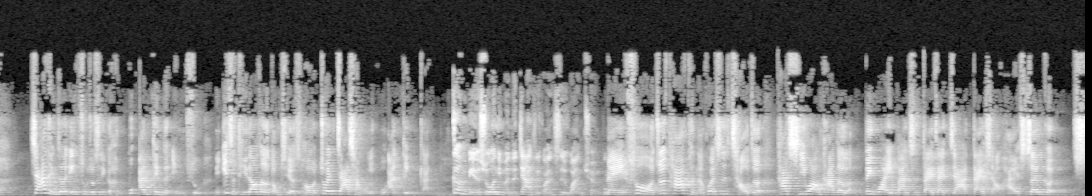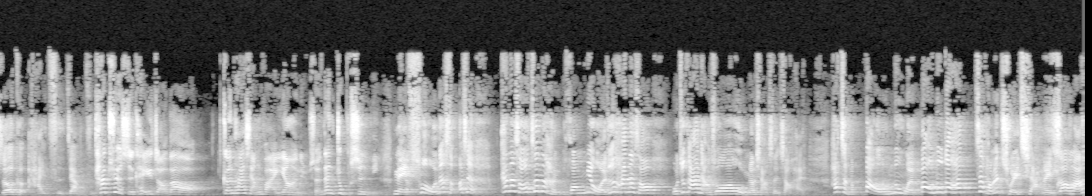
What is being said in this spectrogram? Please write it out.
家庭这个因素就是一个很不安定的因素。你一直提到这个东西的时候，就会加强我的不安定感。更别说你们的价值观是完全不没错，就是他可能会是朝着他希望他的另外一半是待在家带小孩，生个十二个孩子这样子。他确实可以找到跟他想法一样的女生，但就不是你。没错，我那时候，而且他那时候真的很荒谬哎，就是他那时候，我就跟他讲说我没有想生小孩，他整个暴怒哎，暴怒到他在旁边捶墙哎，你知道吗？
